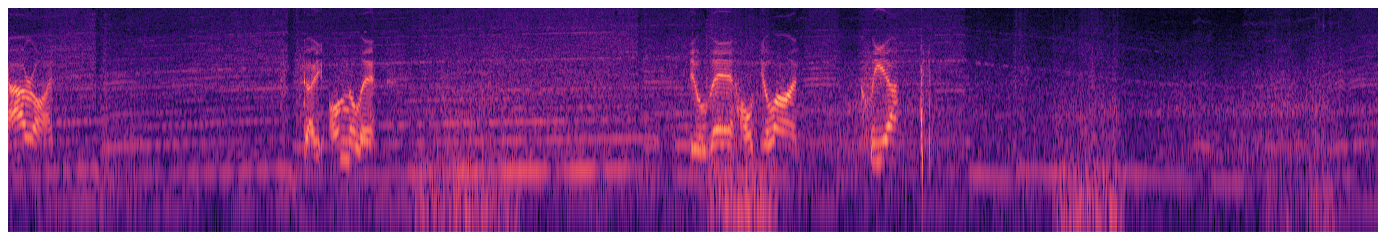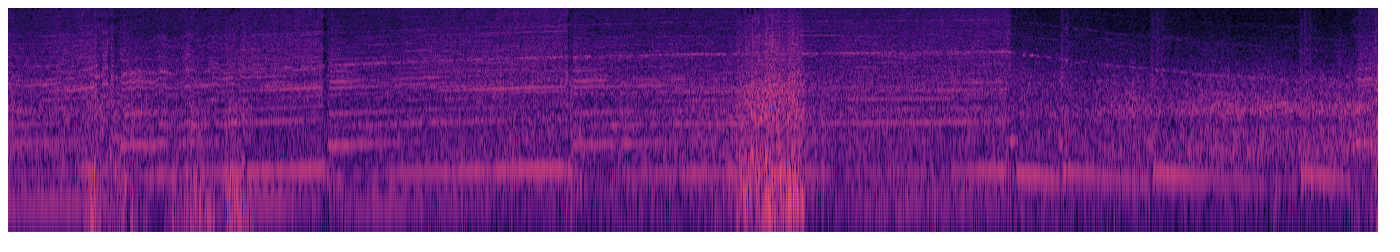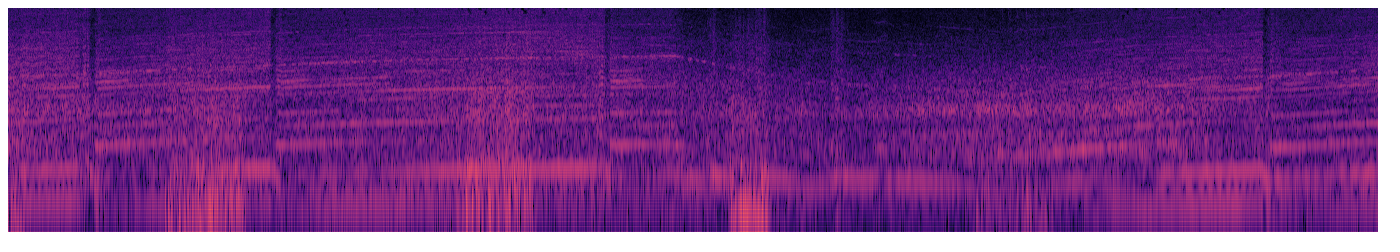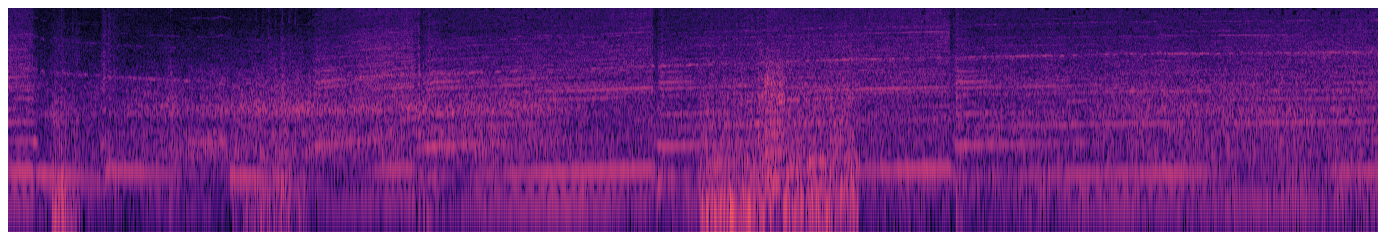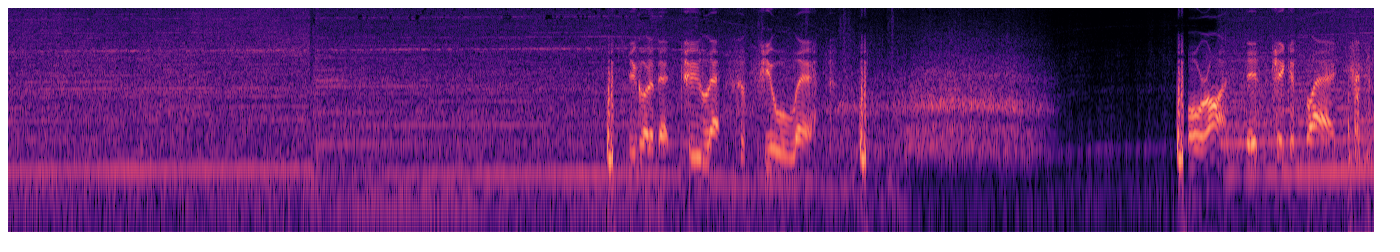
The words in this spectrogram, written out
Car right. Stay on the left. Still there, hold your line. Clear. You've got about two laps of fuel left. Alright, there's checkered flag.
